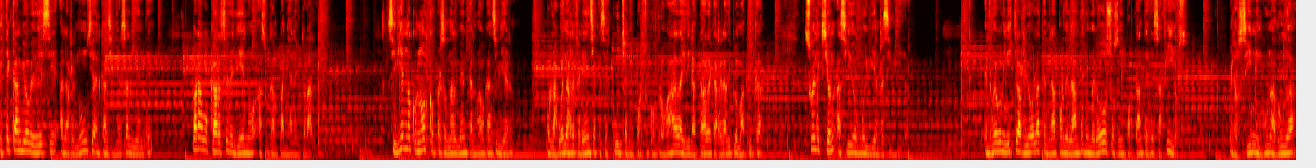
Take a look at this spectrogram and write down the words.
Este cambio obedece a la renuncia del canciller saliente para abocarse de lleno a su campaña electoral. Si bien no conozco personalmente al nuevo canciller, por las buenas referencias que se escuchan y por su comprobada y dilatada carrera diplomática, su elección ha sido muy bien recibida. El nuevo ministro Arriola tendrá por delante numerosos e importantes desafíos, pero sin ninguna duda,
